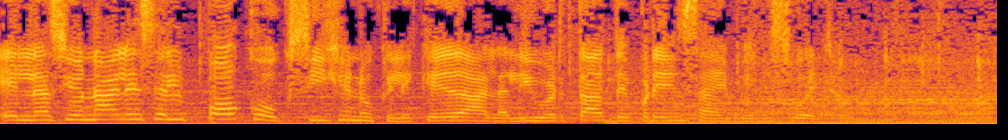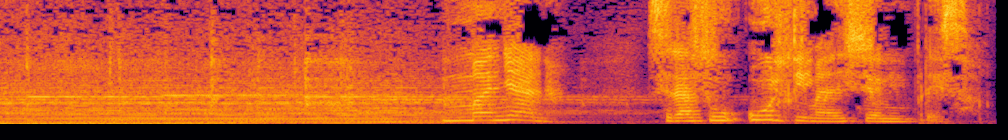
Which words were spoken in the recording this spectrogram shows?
El Nacional es el poco oxígeno que le queda a la libertad de prensa en Venezuela. Mañana será su última edición impresa.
